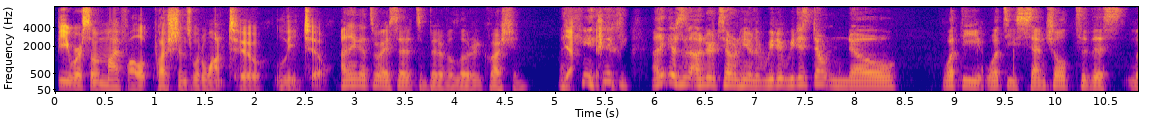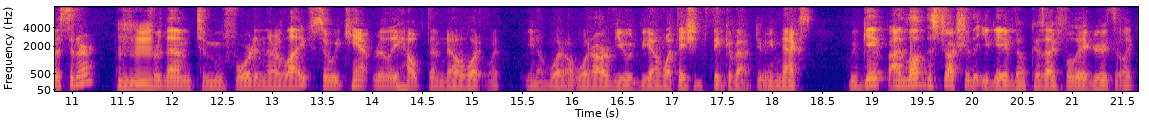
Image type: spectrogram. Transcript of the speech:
be where some of my follow-up questions would want to lead to. I think that's why I said it's a bit of a loaded question. Yeah. I think there's an undertone here that we do, we just don't know what the what's essential to this listener Mhm. for them to move forward in their life. So we can't really help them know what what you know what what our view would be on what they should think about doing next. We gave I love the structure that you gave though because I fully agree with it. Like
